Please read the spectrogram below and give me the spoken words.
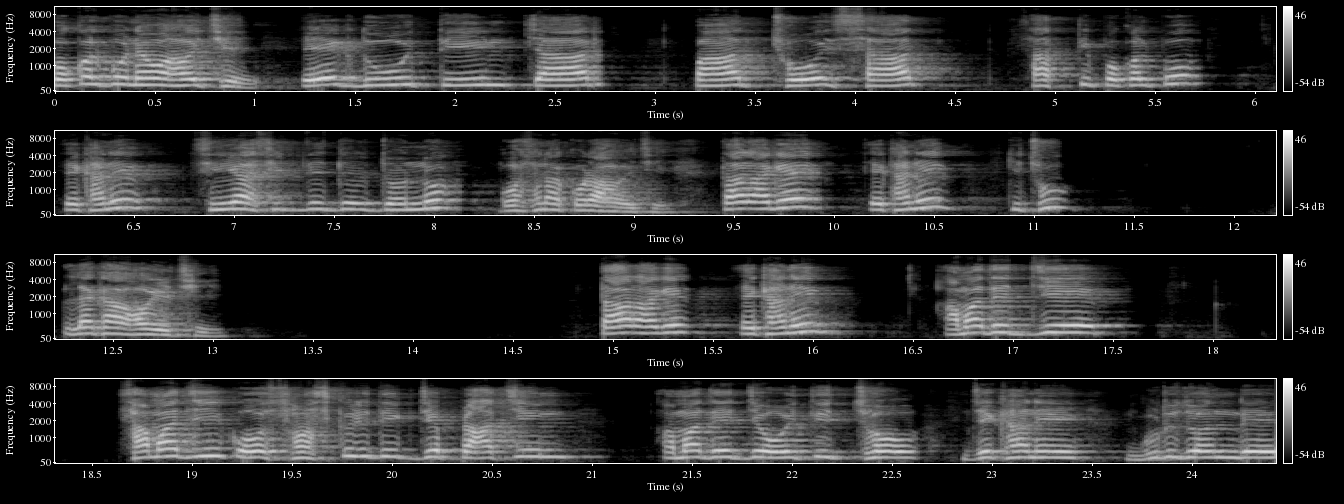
প্রকল্প নেওয়া হয়েছে। এক, দুই, তিন, চার, পাঁচ, ছয়, সাত, সাতটি প্রকল্প এখানে সিনিয়র সিটিজেনদের জন্য ঘোষণা করা হয়েছে। তার আগে এখানে কিছু লেখা হয়েছে। তার আগে এখানে আমাদের যে সামাজিক ও সাংস্কৃতিক যে প্রাচীন আমাদের যে ঐতিহ্য, যেখানে গুরুজনদের,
